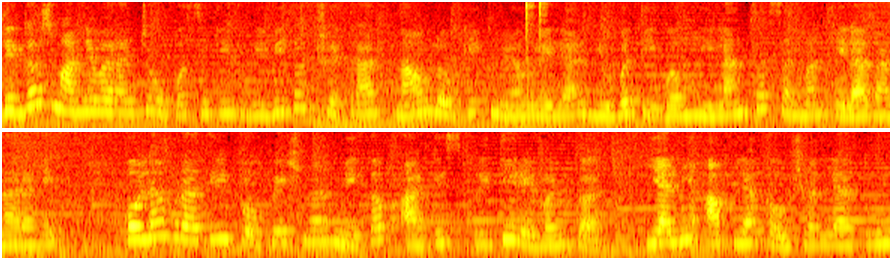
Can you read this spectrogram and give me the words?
दिग्गज मान्यवरांच्या उपस्थितीत विविध क्षेत्रात नावलौकिक मिळवलेल्या युवती व महिलांचा सन्मान केला जाणार आहे. कोल्हापुरातील professional makeup artist Preeti Revankar यांनी आपल्या कौशल्यातून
